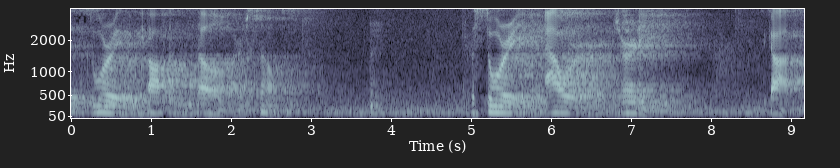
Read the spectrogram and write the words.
is the story that we often tell ourselves. The story of our journey to God.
